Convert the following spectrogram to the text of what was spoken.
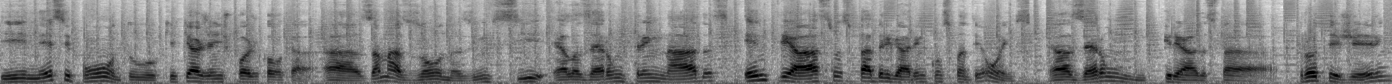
E nesse ponto, o que, que a gente pode colocar? As Amazonas em si, elas eram treinadas, entre aspas, para brigarem com os panteões. Elas eram criadas para protegerem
